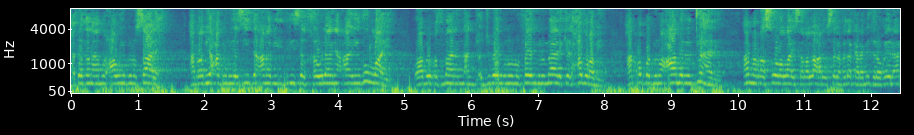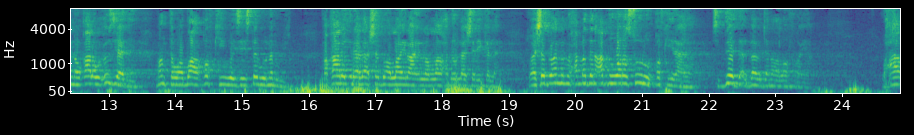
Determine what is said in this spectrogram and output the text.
xadaana mucaawiya bnu salix can rabiica bn yaziid can abi idriis alkhawlani caa'idullahi wa abu cuثmaan an jubayr bn nufayr bn malik alxadrami can cuqba bn caamir اljuhani ana rasuula اllahi sala اlah alيه waslam dakara milahu hayra anahu qaala wuxuu ziyaadiyey man tawada'a qofkii weysaystay buu nabigu yidhi faqaala yidhahda ashhadu an laa ilaha ila allah waxdahu laa shariika lah wa ashhadu ana muxamadan cabduhu warasuuluh qofkii yidhaahda sideedda albaaba jannada loo furaya. Waxaa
